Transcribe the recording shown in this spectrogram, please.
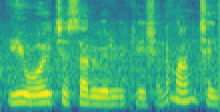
ఈ ఓహెచ్ఎస్ఆర్ వెరిఫికేషన్ని మనం చెయ్యాలి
